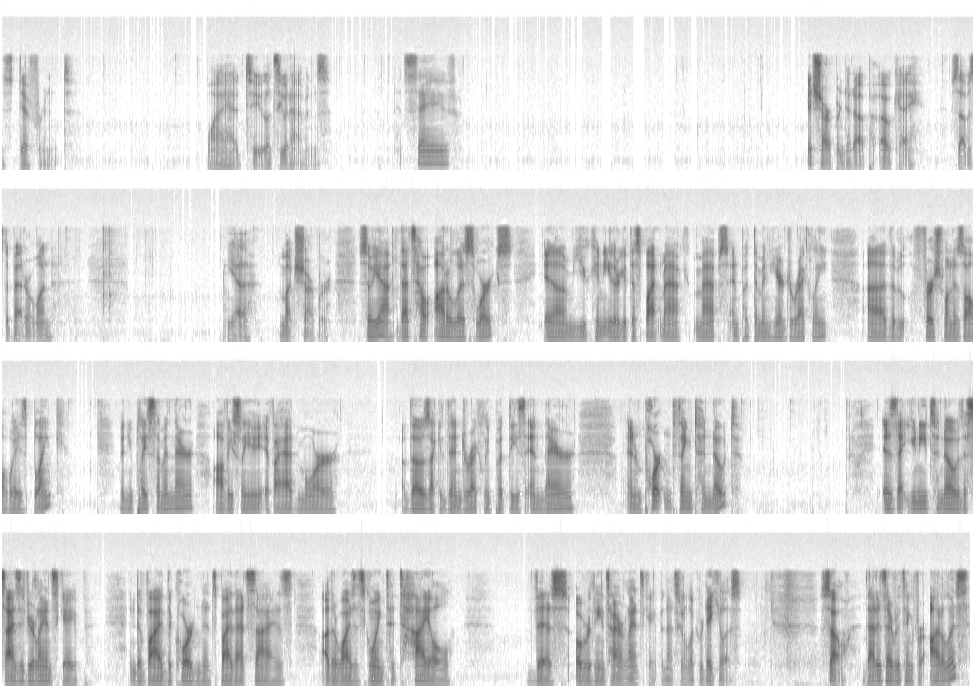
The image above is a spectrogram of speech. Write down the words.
is different. Why I had two. Let's see what happens. Hit save. It sharpened it up. Okay. So that was the better one. Yeah, much sharper. So yeah, that's how Autoless works um, you can either get the splat map maps and put them in here directly. Uh, the first one is always blank. Then you place them in there. Obviously, if I had more of those, I could then directly put these in there. An important thing to note is that you need to know the size of your landscape and divide the coordinates by that size. Otherwise, it's going to tile this over the entire landscape, and that's going to look ridiculous. So, that is everything for Autoless.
